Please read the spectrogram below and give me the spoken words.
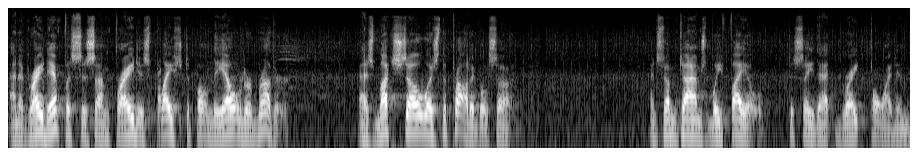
And a great emphasis, I'm afraid, is placed upon the elder brother, as much so as the prodigal son. And sometimes we fail to see that great point in,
